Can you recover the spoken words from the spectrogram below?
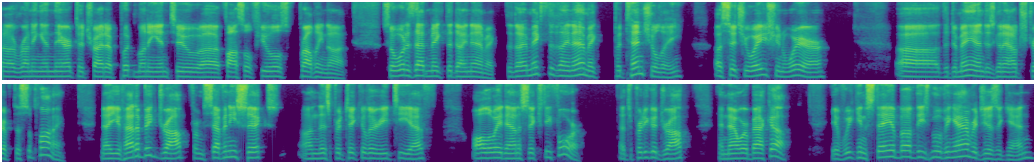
uh, running in there to try to put money into uh, fossil fuels? Probably not. So what does that make the dynamic? That makes the dynamic potentially a situation where uh, the demand is going to outstrip the supply. Now you've had a big drop from 76 on this particular ETF all the way down to 64. That's a pretty good drop. And now we're back up. If we can stay above these moving averages again,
